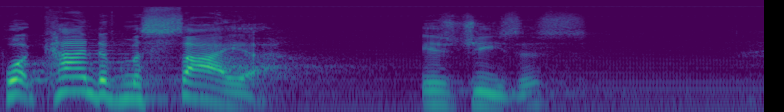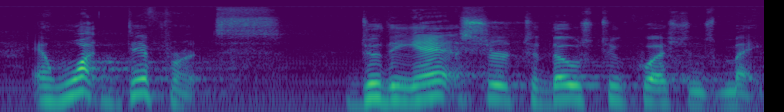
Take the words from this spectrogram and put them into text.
What kind of Messiah is Jesus? And what difference do the answer to those two questions make?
